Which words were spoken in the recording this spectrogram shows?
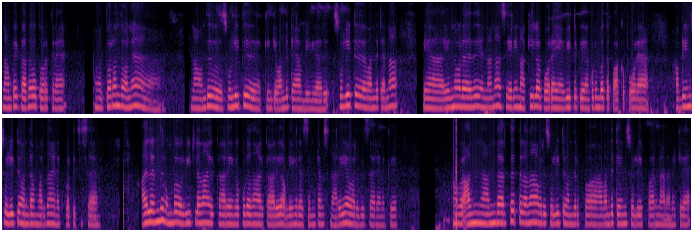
நான் போய் கதவை திறக்கிறேன். திறந்தோடனே நான் வந்து சொல்லிவிட்டு இங்கே வந்துட்டேன் அப்படிங்கிறாரு. சொல்லிவிட்டு வந்துட்டேன்னா என்னோட இது என்னன்னா சரி நான் கீழே போகிறேன் என் வீட்டுக்கு என் குடும்பத்தை பார்க்க போகிறேன் அப்படின்னு சொல்லிட்டு வந்த மாதிரி தான் எனக்கு பட்டுச்சு சார். அதுலேருந்து ரொம்ப அவர் வீட்டில் தான் இருக்கார் எங்கள் கூட தான் இருக்கார் அப்படிங்கிற சிம்டம்ஸ் நிறைய வருது சார் எனக்கு. அவர் அந்த அந்த அர்த்தத்தில் தான் அவர் சொல்லிட்டு வந்திருப்பா வந்துட்டேன்னு சொல்லியிருப்பாரு நான் நினைக்கிறேன்.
